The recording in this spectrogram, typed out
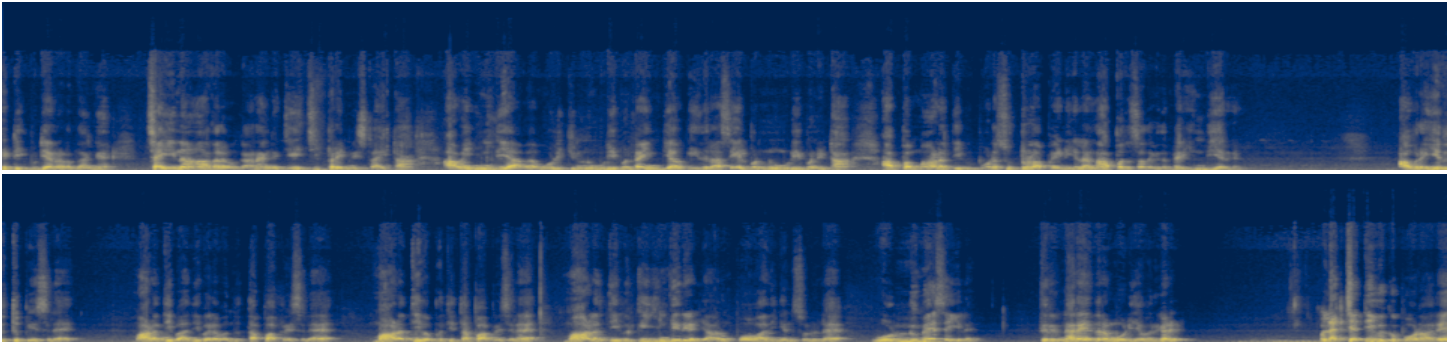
ஏட்டிக்கு புட்டியாக நடந்தாங்க. சைனா ஆதரவுக்காரன் அங்கே ஜெயிச்சு பிரைம் மினிஸ்டர் ஆகிட்டான் அவன் இந்தியாவை ஒழிக்கணும்னு முடிவு பண்ணிட்டான். இந்தியாவுக்கு எதிராக செயல்படணும்னு முடிவு பண்ணிட்டான். அப்போ மாலத்தீவு போட சுற்றுலா பயணிகளில் நாற்பது சதவீதம் பேர் இந்தியர்கள். அவரை எதிர்த்து பேசலை. மாலத்தீவு அதிபரை வந்து தப்பாக பேசல. மாலத்தீவை பற்றி தப்பாக பேசலை. மாலத்தீவுக்கு இந்தியர்கள் யாரும் போவாதீங்கன்னு சொல்லலை. ஒன்றுமே செய்யலை. திரு நரேந்திர மோடி அவர்கள் லட்சத்தீவுக்கு போனாரு.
